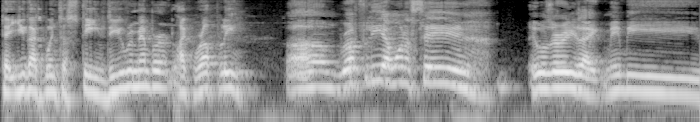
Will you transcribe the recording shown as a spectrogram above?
that you guys went to Steve? Do you remember, like roughly? Um, roughly, I want to say it was already like maybe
